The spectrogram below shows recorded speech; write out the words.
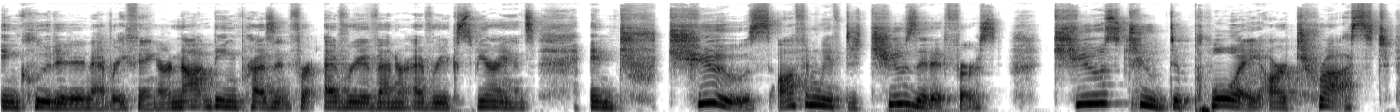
included in everything or not being present for every event or every experience and tr- choose, often we have to choose it at first, choose to deploy our trust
